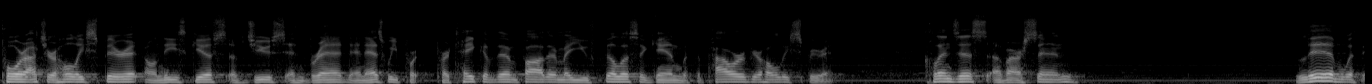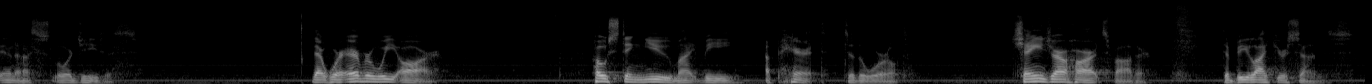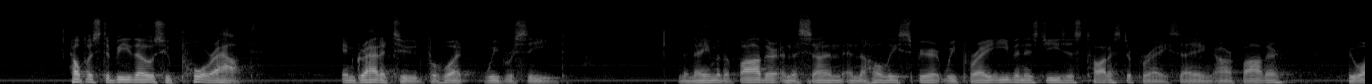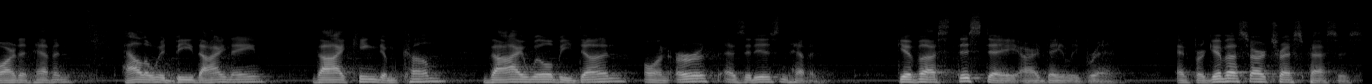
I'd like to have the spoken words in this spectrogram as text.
Pour out your Holy Spirit on these gifts of juice and bread. And as we partake of them, Father, may you fill us again with the power of your Holy Spirit. Cleanse us of our sin. Live within us, Lord Jesus. That wherever we are, hosting you might be apparent to the world. Change our hearts, Father, to be like your sons. Help us to be those who pour out in gratitude for what we've received. In the name of the Father, and the Son, and the Holy Spirit, we pray, even as Jesus taught us to pray, saying, Our Father, who art in heaven, hallowed be thy name. Thy kingdom come, thy will be done on earth as it is in heaven. Give us this day our daily bread, and forgive us our trespasses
